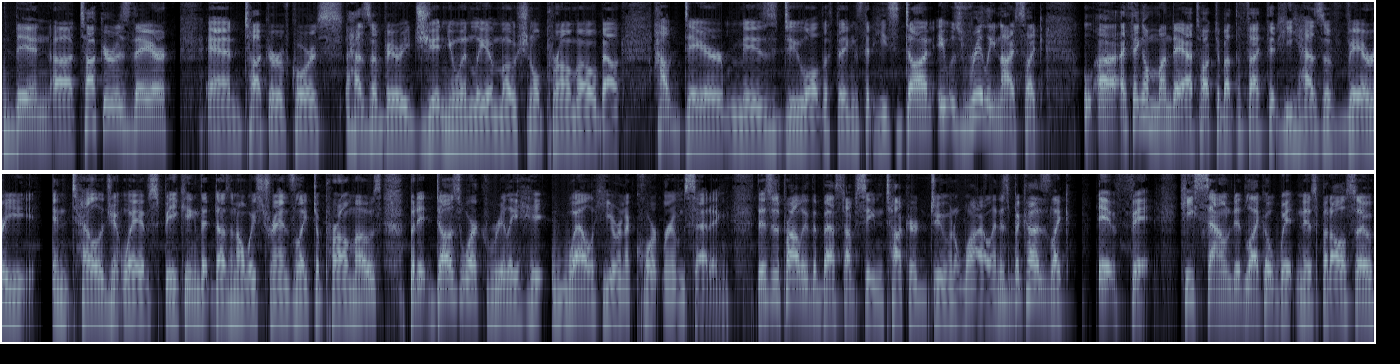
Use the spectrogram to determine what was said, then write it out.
Then uh, Tucker is there, and Tucker, of course, has a very genuinely emotional promo about how dare Miz do all the things that he's done. It was really nice. Like, uh, I think on Monday I talked about the fact that he has a very intelligent way of speaking that doesn't always translate to promos, but it does work really he- well here in a courtroom setting. This is probably the best I've seen Tucker do in a while, and it's because, like, it fit. He sounded like a witness, but also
